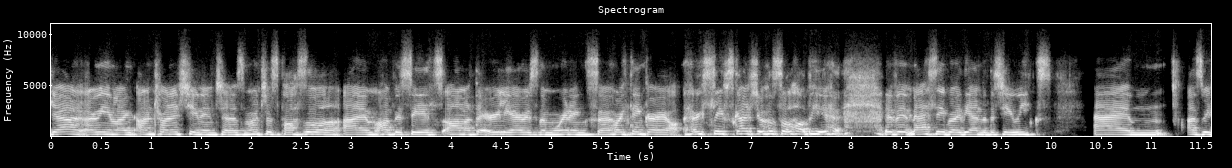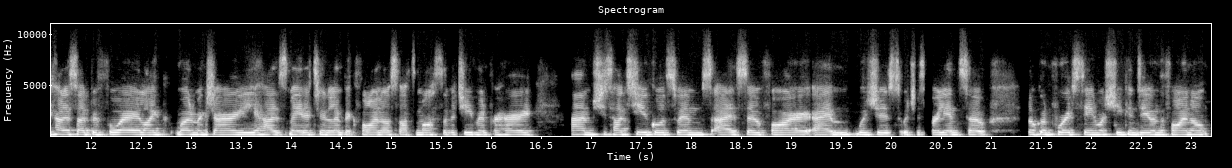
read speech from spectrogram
Yeah, I mean, like I'm trying to tune into as much as possible. Um, obviously it's on at the early hours of the morning, so I think our, our sleep schedules will all be a, a bit messy by the end of the two weeks. Um, as we kind of said before, like Mona McSharry has made it to an Olympic final, so that's a massive achievement for her. Um, she's had two good swims uh, so far, um, which is which is brilliant. So looking forward to seeing what she can do in the final.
